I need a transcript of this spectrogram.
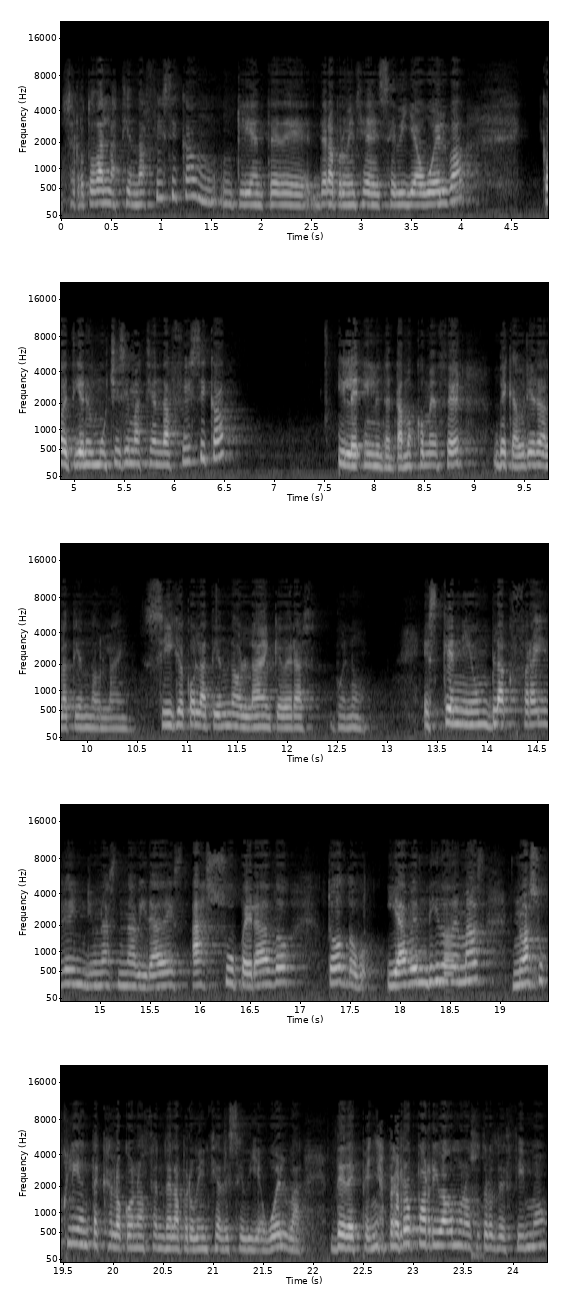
cerró todas las tiendas físicas un, cliente de, de la provincia de Sevilla Huelva que tiene muchísimas tiendas físicas y le, intentamos convencer de que abriera la tienda online. Sigue con la tienda online, que verás, bueno, es que ni un Black Friday ni unas Navidades ha superado todo y ha vendido además no a sus clientes que lo conocen de la provincia de Sevilla, Huelva, de Despeñaperros para arriba, como nosotros decimos,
